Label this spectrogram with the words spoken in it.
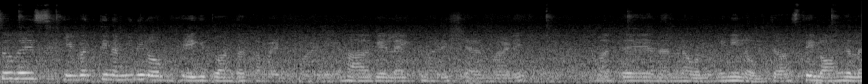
ಸೊ ಗೈಸ್ ಇವತ್ತಿನ ಮಿನಿ ಲಾಗ್ ಹೇಗಿತ್ತು ಅಂತ ಕಮೆಂಟ್ ಹಾಗೆ ಲೈಕ್ ಮಾಡಿ ಶೇರ್ ಮಾಡಿ. ಮತ್ತು ನನ್ನ ಒಂದು ಮಿನಿ ಲಾಗ್ ಜಾಸ್ತಿ ಲಾಂಗ್ ಎಲ್ಲ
